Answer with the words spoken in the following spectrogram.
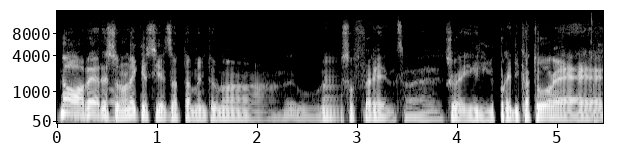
No, vabbè, adesso non è che sia esattamente una, una sofferenza, eh. cioè il predicatore è,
